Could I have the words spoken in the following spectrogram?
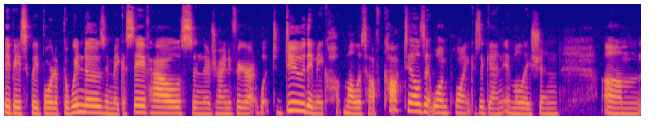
they basically board up the windows and make a safe house and they're trying to figure out what to do. They make Molotov cocktails at one point because again immolation. Um,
